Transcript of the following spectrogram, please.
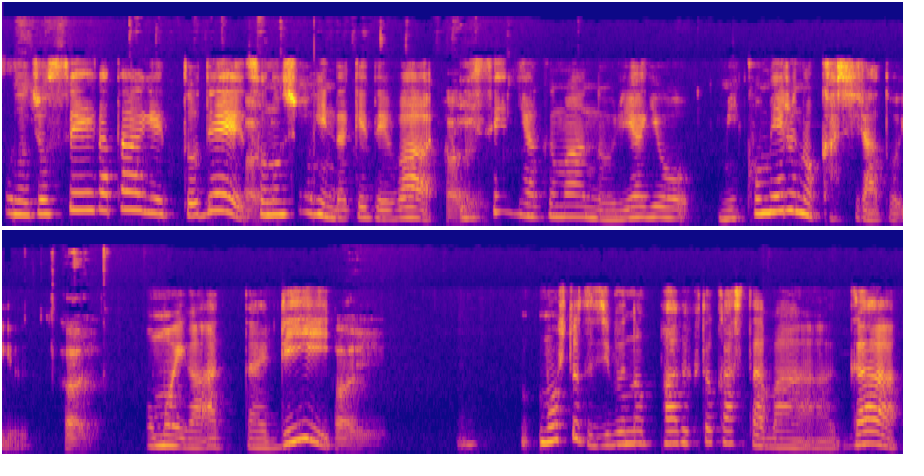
その女性がターゲットで、その商品だけでは、1200万の売り上げを見込めるのかしらという思いがあったり、はい、もう一つ自分のパーフェクトカスタマーが、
